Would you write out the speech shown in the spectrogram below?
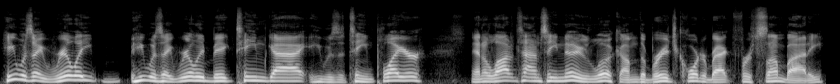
he was a really he was a really big team guy. He was a team player, and a lot of times he knew, look, I'm the bridge quarterback for somebody.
